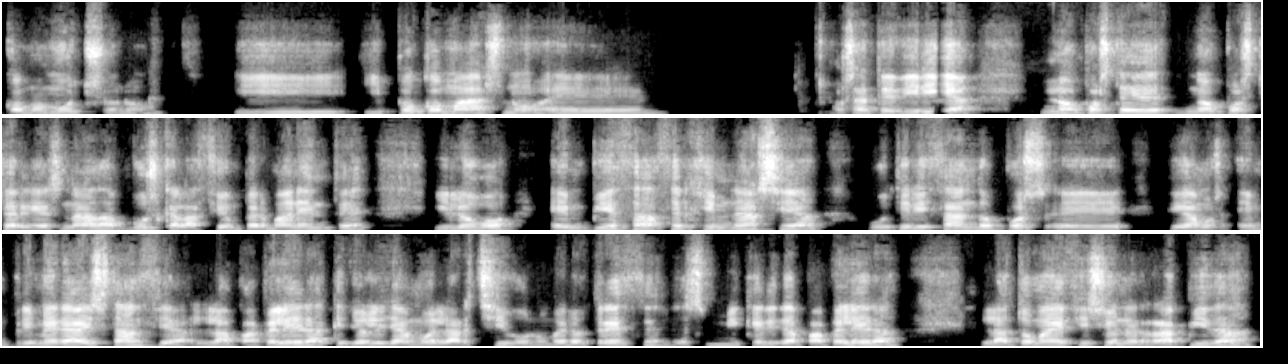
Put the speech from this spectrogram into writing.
como mucho, ¿no? Y, poco más, ¿no? Eh, o sea, te diría, no, no postergues nada, busca la acción permanente y luego empieza a hacer gimnasia utilizando, pues, eh, digamos, en primera instancia la papelera, que yo le llamo el archivo número 13, es mi querida papelera, la toma de decisiones rápida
